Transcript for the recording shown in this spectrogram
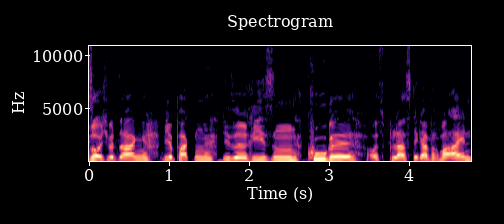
So, ich würde sagen, wir packen diese riesen Kugel aus Plastik einfach mal ein.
